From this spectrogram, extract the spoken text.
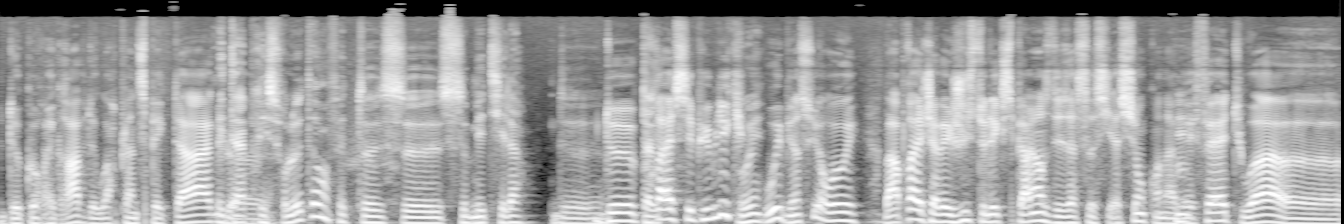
de chorégraphes, de voir plein de spectacles. Mais tu as euh, appris sur le tas en fait euh, ce, ce métier-là de, de t'as- presse et public Oui. bien sûr, oui, oui. Bah après, j'avais juste l'expérience des associations qu'on avait Mm. fait, tu vois. euh,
